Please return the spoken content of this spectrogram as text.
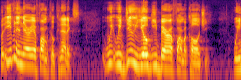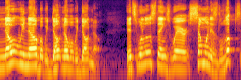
but even in the area of pharmacokinetics. We, we do Yogi Berra pharmacology. We know what we know, but we don't know what we don't know. It's one of those things where someone has looked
